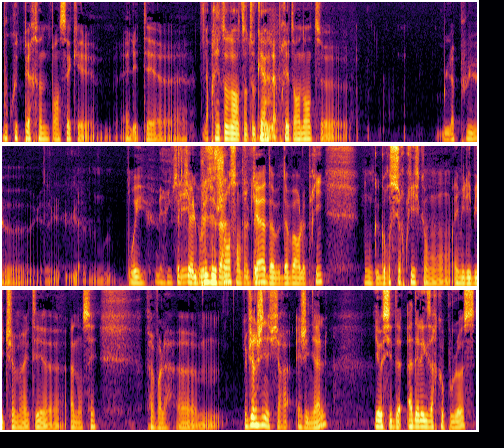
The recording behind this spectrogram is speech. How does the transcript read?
beaucoup de personnes pensaient qu'elle elle était euh, La prétendante en tout cas. la prétendante euh, la plus. euh, la- oui, Méritée. celle qui avait le Oui, plus de ça, chances en tout cas d'av- d'avoir le prix. Donc grosse surprise quand Emily Beecham a été euh, annoncée. Enfin voilà. euh, Virginie Fira est géniale. Il y a aussi Adèle Exarchopoulos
